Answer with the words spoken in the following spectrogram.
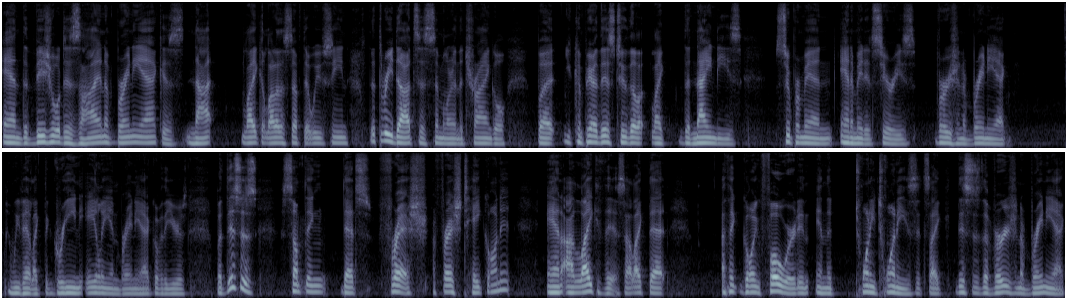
and the visual design of Brainiac is not like a lot of the stuff that we've seen. The three dots is similar in the triangle, but you compare this to the like the '90s Superman animated series version of Brainiac. And we've had like the green alien Brainiac over the years. But this is something that's fresh, a fresh take on it. And I like this. I like that. I think going forward in, in the 2020s, it's like this is the version of Brainiac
